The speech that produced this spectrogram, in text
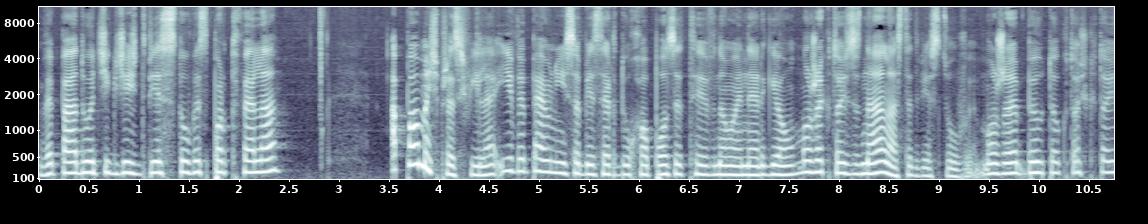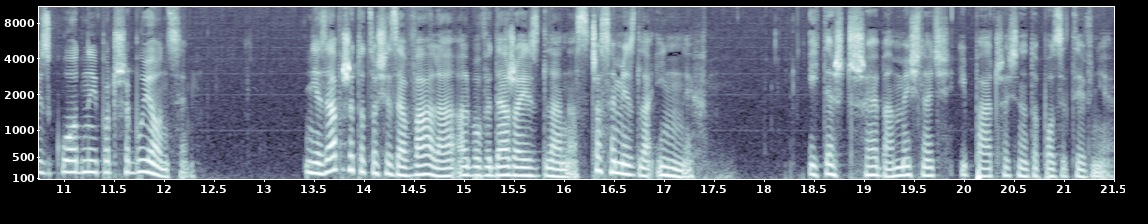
Wypadły ci gdzieś dwie stówy z portfela? A pomyśl przez chwilę i wypełnij sobie serducho pozytywną energią. Może ktoś znalazł te dwie stówy, może był to ktoś, kto jest głodny i potrzebujący. Nie zawsze to, co się zawala albo wydarza, jest dla nas, czasem jest dla innych. I też trzeba myśleć i patrzeć na to pozytywnie.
